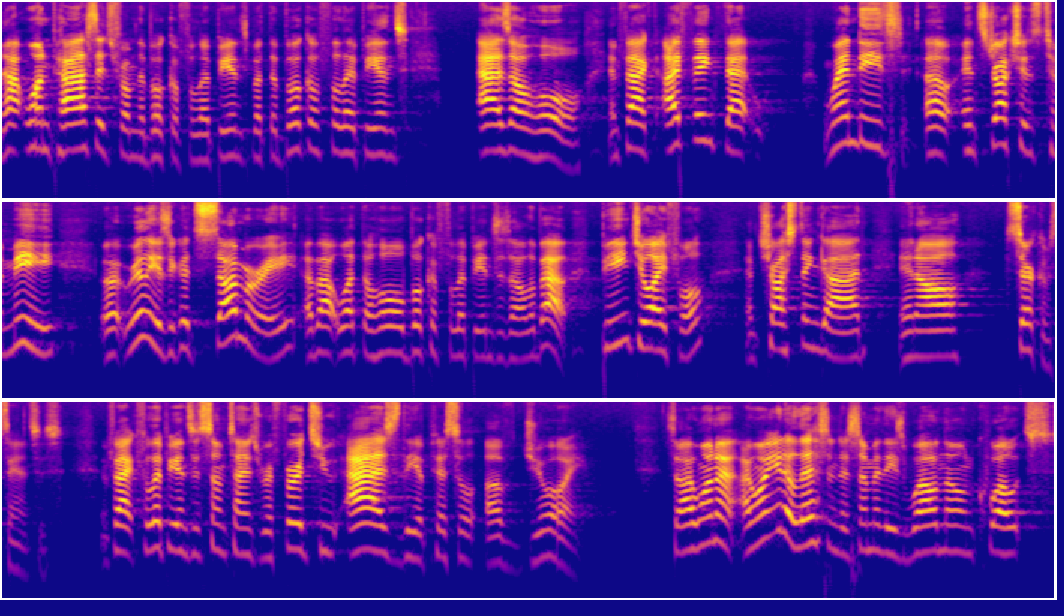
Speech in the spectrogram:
Not one passage from the book of Philippians, but the book of Philippians as a whole. In fact, I think that Wendy's uh, instructions to me uh, really is a good summary about what the whole book of Philippians is all about being joyful and trusting God in all circumstances. In fact, Philippians is sometimes referred to as the epistle of joy. So I, wanna, I want you to listen to some of these well known quotes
